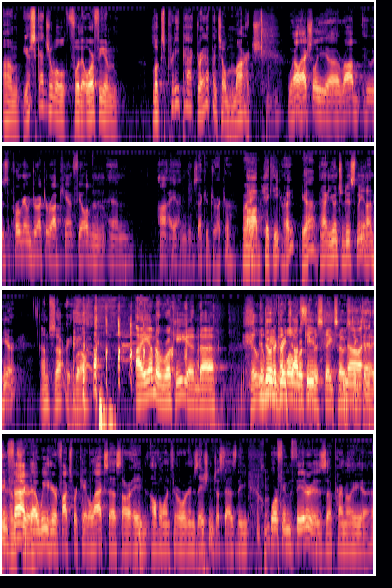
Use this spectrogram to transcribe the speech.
um, your schedule for the Orpheum looks pretty packed right up until March. Well, actually, uh, Rob, who is the program director, Rob Canfield, and, and I, I'm the executive director, Right. Bob Hickey, right? Yeah. Now you introduced me, and I'm here. I'm sorry. Well, I am a rookie, and uh, there'll, You're doing be a great job, rookie Steve. mistakes hosting no, in- tonight. In, I'm fact, sure. uh, we here at Foxborough Cable Access are an all volunteer organization, just as the Mm-hmm. Orpheum Theater is uh, primarily uh,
